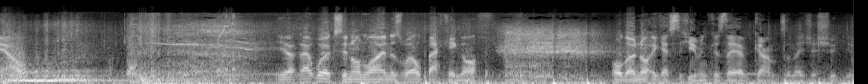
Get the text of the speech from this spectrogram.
Ow. Yeah, that works in online as well, backing off. Although not against the human because they have guns and they just shoot you.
